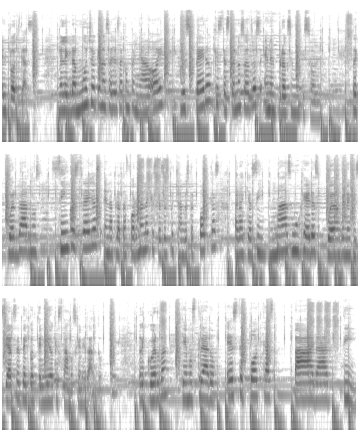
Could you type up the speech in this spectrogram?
el podcast? Me alegra mucho que nos hayas acompañado hoy y espero que estés con nosotros en el próximo episodio. Recuerda darnos 5 estrellas en la plataforma en la que estés escuchando este podcast para que así más mujeres puedan beneficiarse del contenido que estamos generando. Recuerda que hemos creado este podcast para ti.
